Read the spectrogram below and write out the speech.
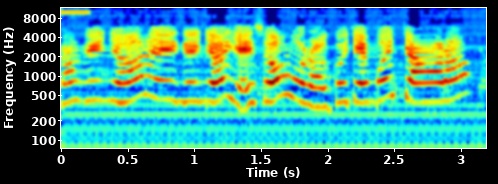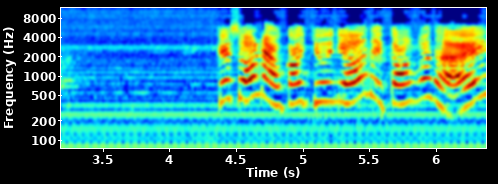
Con ghi nhớ đi ghi nhớ dãy số vừa rồi cô Trang mới cho đó. Cái số nào con chưa nhớ thì con có thể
